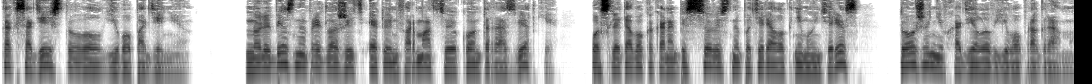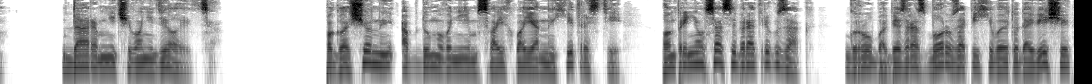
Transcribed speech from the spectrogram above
как содействовал его падению. Но любезно предложить эту информацию контрразведке после того, как она бессовестно потеряла к нему интерес, тоже не входило в его программу. Даром ничего не делается. Поглощенный обдумыванием своих военных хитростей, он принялся собирать рюкзак, грубо, без разбору запихивая туда вещи,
